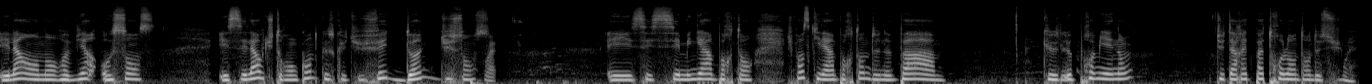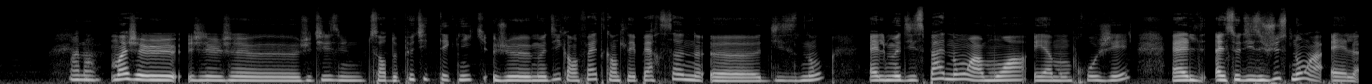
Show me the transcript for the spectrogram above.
Et là, on en revient au sens. Et c'est là où tu te rends compte que ce que tu fais donne du sens. Ouais. Et c'est- méga important. Je pense qu'il est important de ne pas... Que le premier nom, tu t'arrêtes pas trop longtemps dessus. Ouais. Vraiment. Moi, je, je- je- j'utilise une sorte de petite technique. Je me dis qu'en fait, quand les personnes euh, disent non, elles me disent pas non à moi et à mon projet. Elles, elles se disent juste non à elles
